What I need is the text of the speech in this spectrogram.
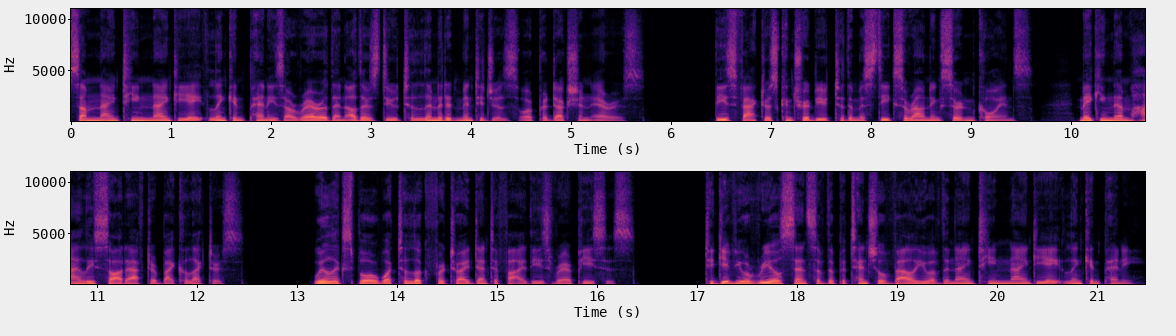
Some 1998 Lincoln pennies are rarer than others due to limited mintages or production errors. These factors contribute to the mystique surrounding certain coins, making them highly sought after by collectors. We'll explore what to look for to identify these rare pieces. To give you a real sense of the potential value of the 1998 Lincoln penny,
